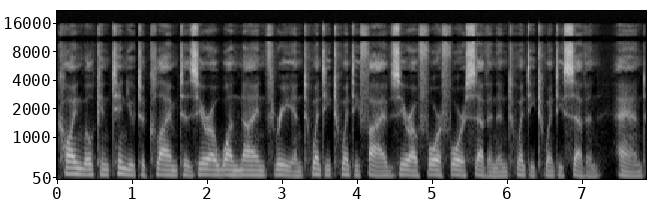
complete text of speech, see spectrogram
Coin will continue to climb to 0193 in 2025 0447 in 2027 and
